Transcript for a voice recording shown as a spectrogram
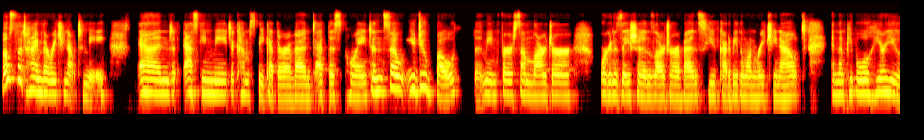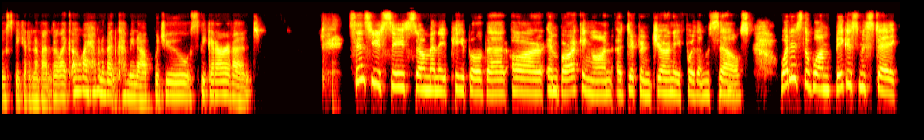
most of the time they're reaching out to me and asking me to come speak at their event at this point. And so you do both I mean, for some larger organizations, larger events, you've got to be the one reaching out. And then people will hear you speak at an event. They're like, oh, I have an event coming up. Would you speak at our event? Since you see so many people that are embarking on a different journey for themselves, mm-hmm. what is the one biggest mistake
